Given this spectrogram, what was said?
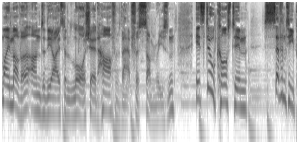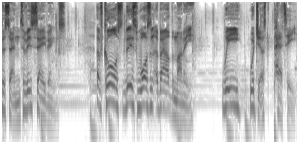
my mother, under the eyes of the law, shared half of that for some reason. It still cost him 70% of his savings. Of course, this wasn't about the money. We were just petty.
